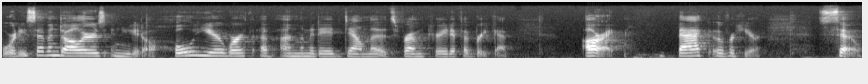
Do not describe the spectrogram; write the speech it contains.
$47, and you get a whole year worth of unlimited downloads from Creative Fabrica. All right, back over here. So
